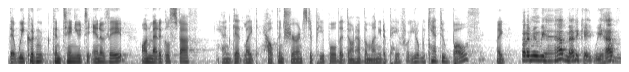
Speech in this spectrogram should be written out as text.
that we couldn't continue to innovate on medical stuff and get like health insurance to people that don't have the money to pay for it? You know, we can't do both. Like But I mean, we have Medicaid. We have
